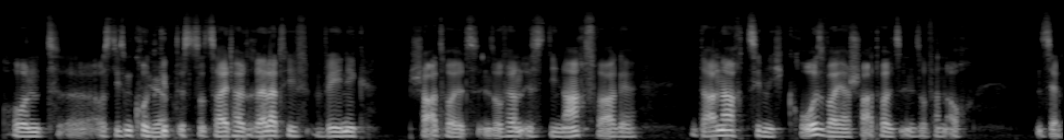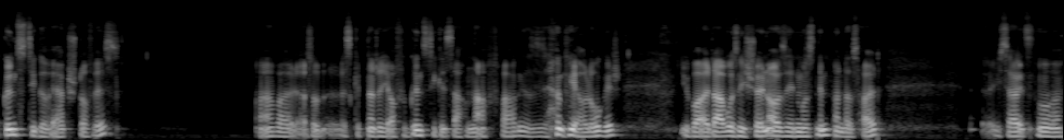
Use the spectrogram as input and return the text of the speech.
Und äh, aus diesem Grund ja. gibt es zurzeit halt relativ wenig Schadholz. Insofern ist die Nachfrage danach ziemlich groß, weil ja Schadholz insofern auch ein sehr günstiger Werkstoff ist. Ja, weil, also es gibt natürlich auch für günstige Sachen Nachfragen, das ist irgendwie auch logisch. Überall da, wo es nicht schön aussehen muss, nimmt man das halt. Ich sage jetzt nur,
